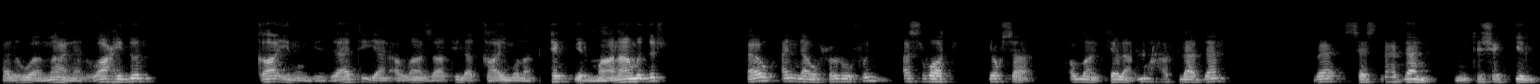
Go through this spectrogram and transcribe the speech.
hel huve ma'nen vahidun kaimun bizzati yani Allah'ın zatıyla kaim olan tek bir mana mıdır? Ev ennehu hurufun asvat yoksa Allah'ın kelamı harflerden ve seslerden müteşekkil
